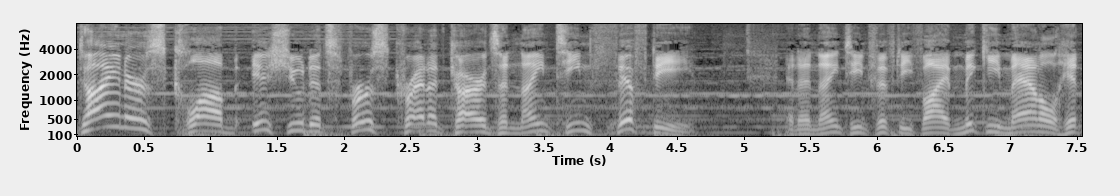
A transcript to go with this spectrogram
Diners Club issued its first credit cards in 1950. And in 1955, Mickey Mantle hit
